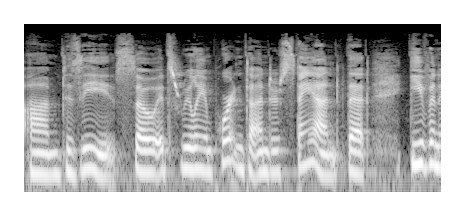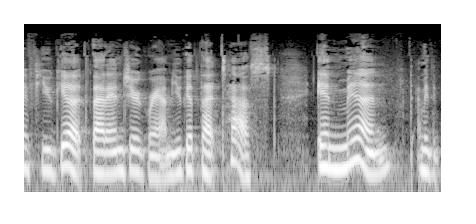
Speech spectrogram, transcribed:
um, disease. So it's really important to understand that even if you get that angiogram, you get that test. In men, I mean,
